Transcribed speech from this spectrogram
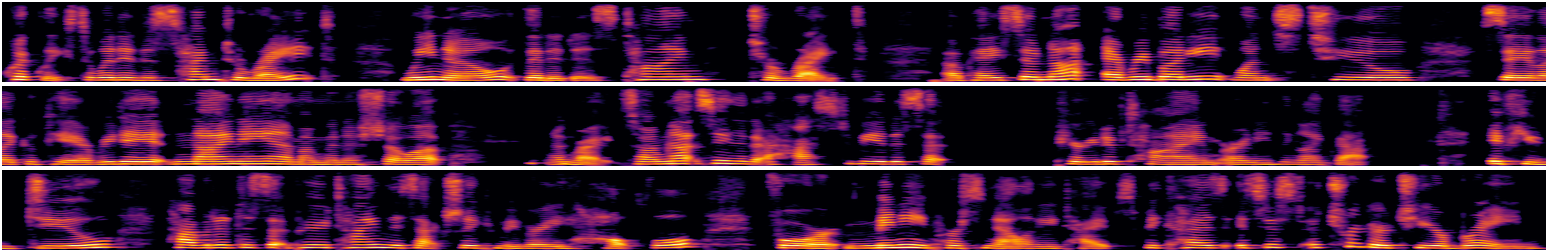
quickly. So when it is time to write, we know that it is time to write. Okay. So not everybody wants to say like, okay, every day at 9 a.m., I'm going to show up and write. So I'm not saying that it has to be at a set period of time or anything like that. If you do have it at a set period of time, this actually can be very helpful for many personality types because it's just a trigger to your brain.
